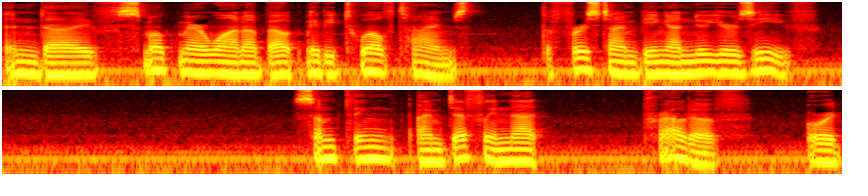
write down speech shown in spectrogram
And I've smoked marijuana about maybe 12 times, the first time being on New Year's Eve. Something I'm definitely not proud of or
